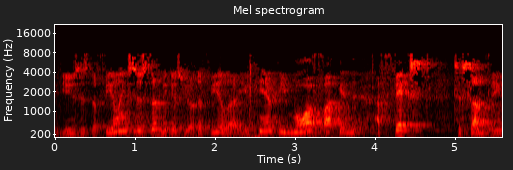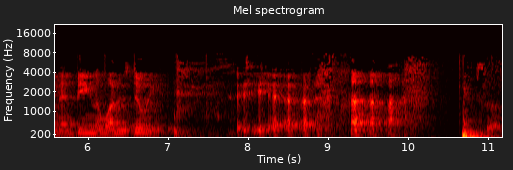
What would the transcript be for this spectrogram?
It uses the feeling system because you're the feeler. You can't be more fucking affixed to something than being the one who's doing it. so,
